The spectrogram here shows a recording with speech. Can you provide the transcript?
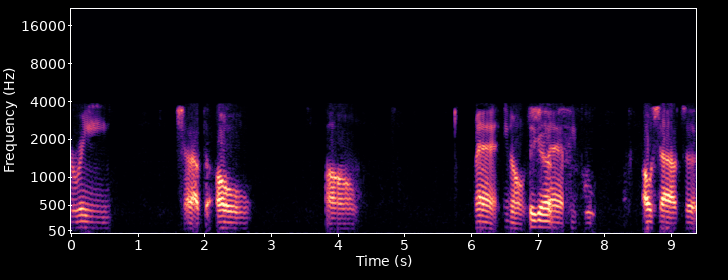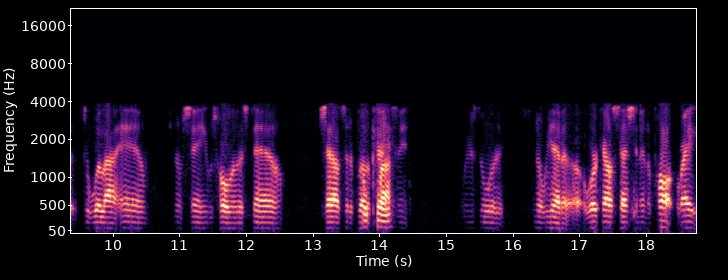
Kareem, shout out to O. Um man, you know, just mad people. Oh, shout out to, to Will I Am, you know what I'm saying? He was holding us down. Shout out to the brother Okay. Prophet. We was doing, you know, we had a, a workout session in the park, right?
